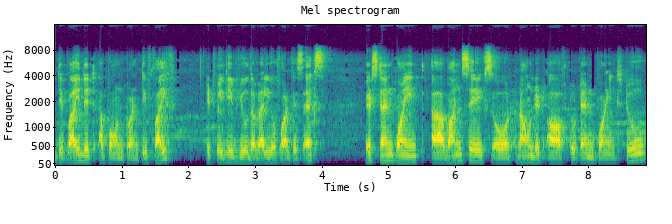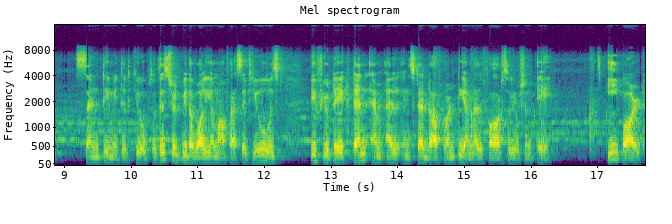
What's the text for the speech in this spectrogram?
divide it upon 25 it will give you the value for this x. It's 10.16 or round it off to 10.2 centimeter cube. So this should be the volume of acid used if you take 10 ml instead of 20 ml for solution A. E part.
